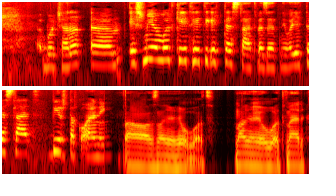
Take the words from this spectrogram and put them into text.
Bocsánat. Öm, és milyen volt két hétig egy Teslát vezetni, vagy egy Teslát birtokolni? Ah, az nagyon jó volt. Nagyon jó volt, mert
